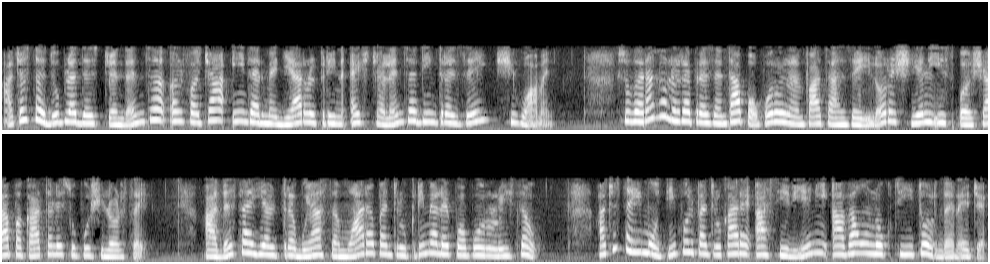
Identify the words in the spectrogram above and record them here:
Această dublă descendență îl făcea intermediarul prin excelență dintre zei și oameni. Suveranul reprezenta poporul în fața zeilor și el ispășea păcatele supușilor săi. Adesea el trebuia să moară pentru crimele poporului său. Acesta e motivul pentru care asirienii aveau un locțiitor de rege.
